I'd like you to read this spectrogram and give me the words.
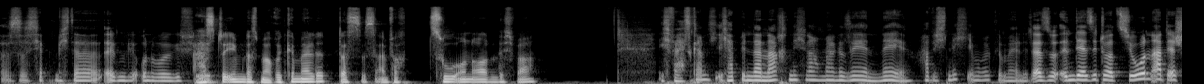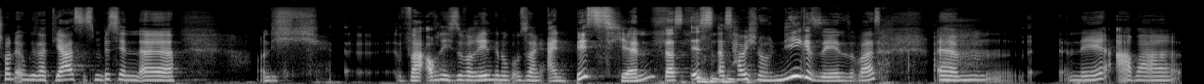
Also ich habe mich da irgendwie unwohl gefühlt. Hast du ihm das mal rückgemeldet, dass es einfach zu unordentlich war? Ich weiß gar nicht, ich habe ihn danach nicht nochmal gesehen. Nee, habe ich nicht ihm rückgemeldet. Also in der Situation hat er schon irgendwie gesagt, ja, es ist ein bisschen, äh, und ich war auch nicht souverän genug, um zu sagen, ein bisschen, das ist, das habe ich noch nie gesehen, sowas. Ähm, nee, aber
